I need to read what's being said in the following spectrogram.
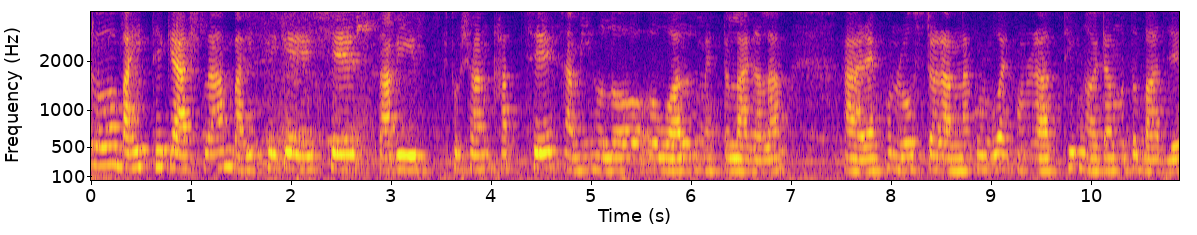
তো বাহির থেকে আসলাম। বাহির থেকে এসে তাবিব তোষান খাচ্ছে। আমি হলো ওয়াল ম্যাটটা লাগালাম। আর এখন রোস্টটা রান্না করব। এখন রাত ঠিক নয়টার মতো বাজে।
